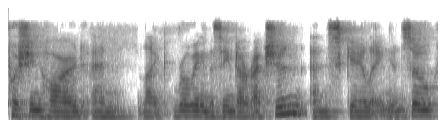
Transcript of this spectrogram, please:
pushing hard, and like rowing in the same direction and scaling. And so,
